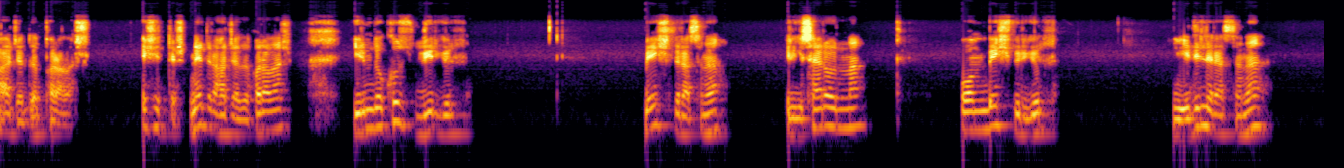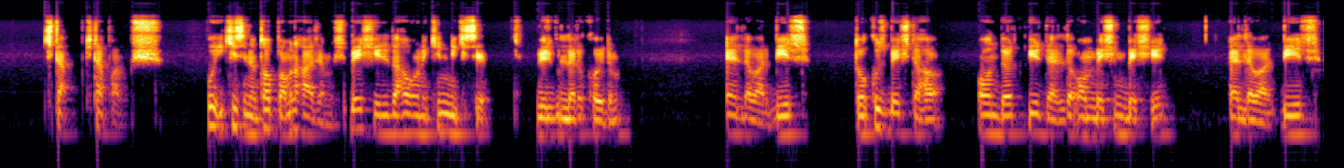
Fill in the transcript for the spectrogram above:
Harcadığı paralar. Eşittir. Nedir harcadığı paralar? 29,5 lirasını bilgisayar oyununa 15,7 lirasını kitap kitap almış. Bu ikisinin toplamını harcamış. 5, 7 daha 12'nin ikisi. Virgülleri koydum. Elde var 1. 9, 5 daha 14. Bir de elde 15'in 5'i. Elde var 1.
